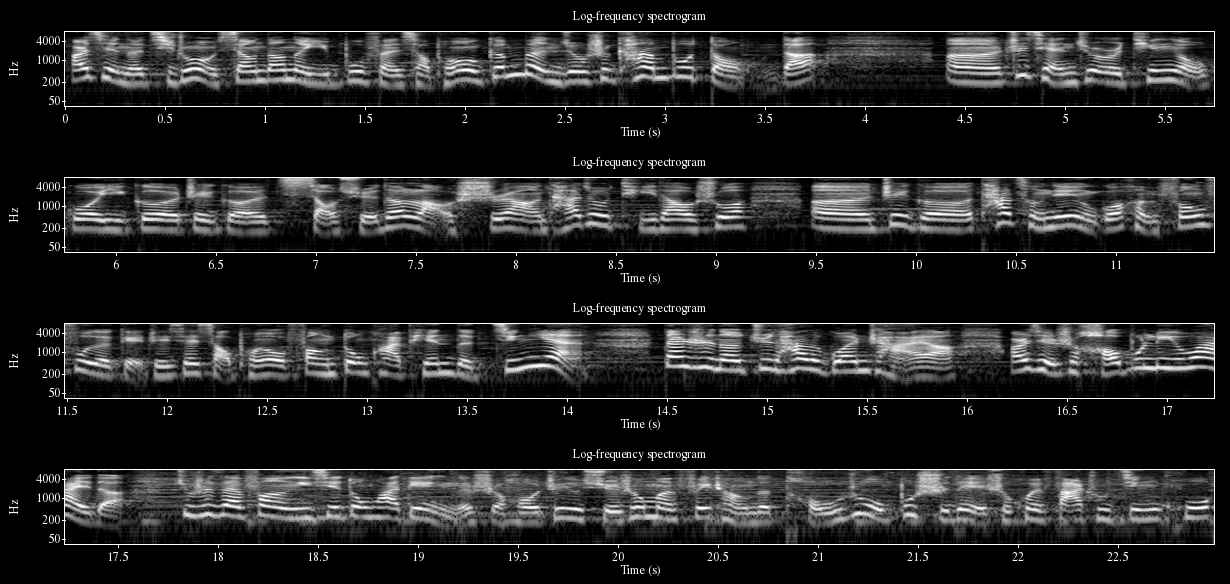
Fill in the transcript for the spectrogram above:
而且呢，其中有相当的一部分小朋友根本就是看不懂的。呃，之前就是听有过一个这个小学的老师啊，他就提到说，呃，这个他曾经有过很丰富的给这些小朋友放动画片的经验，但是呢，据他的观察呀，而且是毫不例外的，就是在放一些动画电影的时候，这个学生们非常的投入，不时的也是会发出惊呼；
